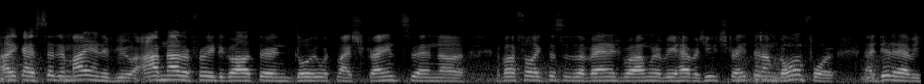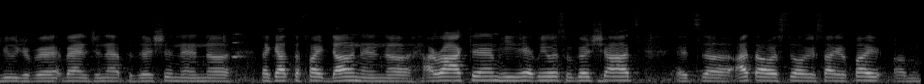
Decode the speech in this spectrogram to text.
like I said in my interview, I'm not afraid to go out there and go with my strengths. And uh, if I feel like this is an advantage where I'm going to be have a huge strength, then I'm going for it. And I did have a huge advantage in that position, and uh, I got the fight done. And uh, I rocked him. He hit me with some good shots. It's uh, I thought it was still an exciting fight. Um,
